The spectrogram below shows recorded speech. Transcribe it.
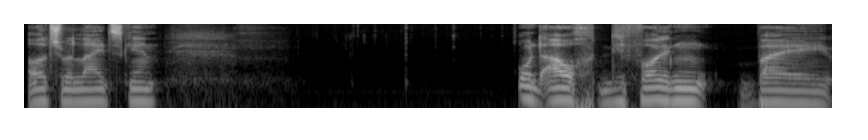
Ultra Light Skin. Und auch die Folgen bei,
